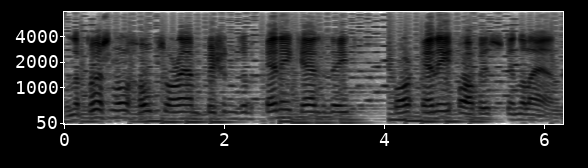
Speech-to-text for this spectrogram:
than the personal hopes or ambitions of any candidate for any office in the land.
